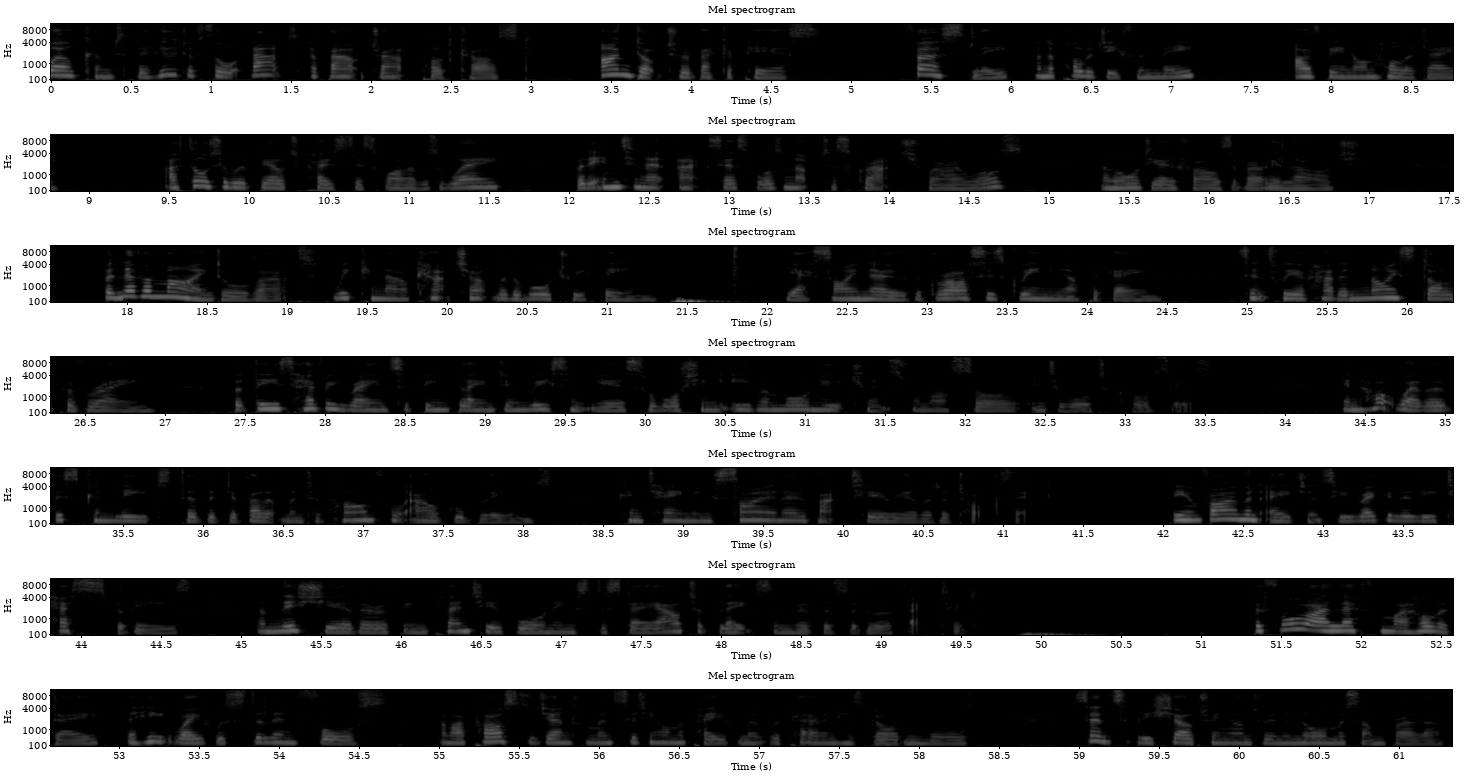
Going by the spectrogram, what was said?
Welcome to the Who'd Have Thought That About Drought podcast. I'm Dr. Rebecca Pierce. Firstly, an apology from me. I've been on holiday. I thought I would be able to post this while I was away, but internet access wasn't up to scratch where I was, and audio files are very large. But never mind all that, we can now catch up with a watery theme. Yes, I know, the grass is greening up again, since we have had a nice dollop of rain, but these heavy rains have been blamed in recent years for washing even more nutrients from our soil into watercourses. In hot weather, this can lead to the development of harmful algal blooms containing cyanobacteria that are toxic. The Environment Agency regularly tests for these, and this year there have been plenty of warnings to stay out of lakes and rivers that are affected. Before I left for my holiday, the heatwave was still in force, and I passed a gentleman sitting on the pavement repairing his garden wall, sensibly sheltering under an enormous umbrella.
